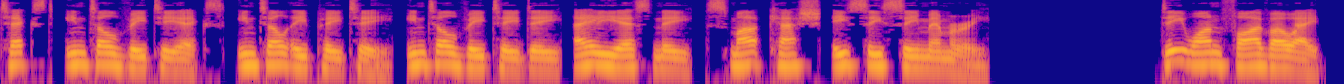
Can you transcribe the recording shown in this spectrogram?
text, Intel VTX, Intel EPT, Intel VTD, AES-NI, Smart Cache, ECC memory. D1508,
